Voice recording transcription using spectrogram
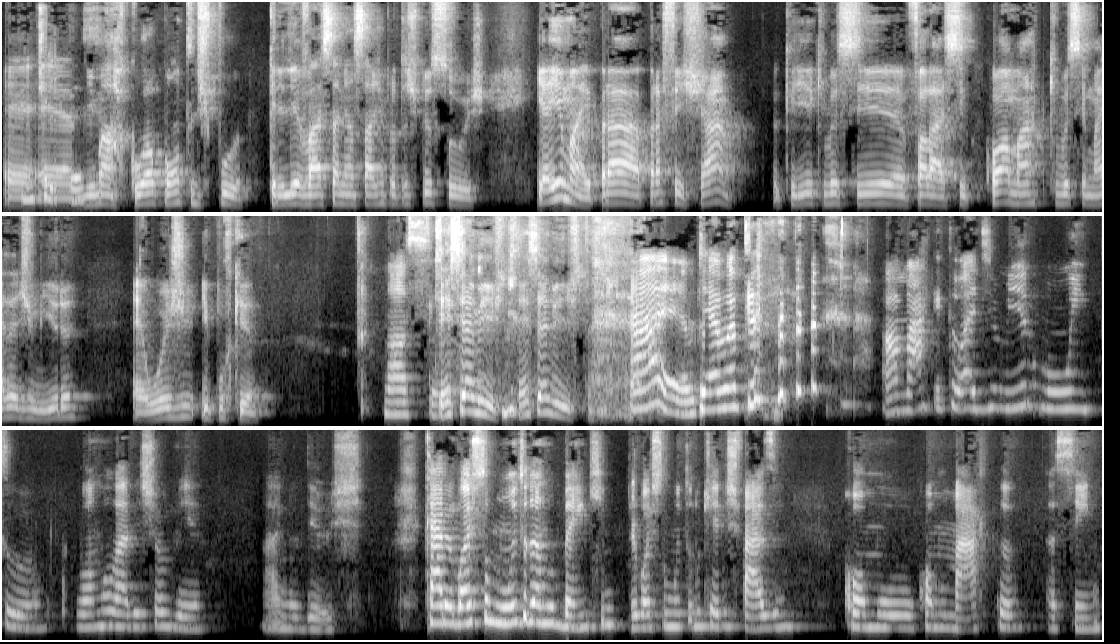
é, é, me marcou ao ponto de, tipo, querer levar essa mensagem para outras pessoas. E aí, Mai, pra fechar, eu queria que você falasse qual a marca que você mais admira é, hoje e por quê. Nossa. Sem ser misto, sem ser misto. Ah, é. Porque é uma... a marca que eu admiro muito. Vamos lá, deixa eu ver. Ai, meu Deus. Cara, eu gosto muito da Nubank. Eu gosto muito do que eles fazem como, como marca, assim.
